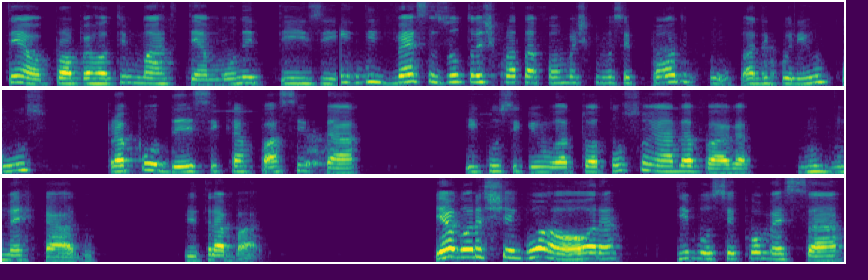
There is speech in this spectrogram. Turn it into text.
tem a própria Hotmart, tem a Monetize e diversas outras plataformas que você pode adquirir um curso para poder se capacitar e conseguir a tua tão sonhada vaga no, no mercado de trabalho. E agora chegou a hora de você começar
